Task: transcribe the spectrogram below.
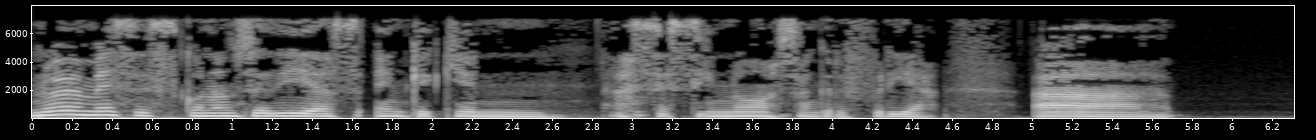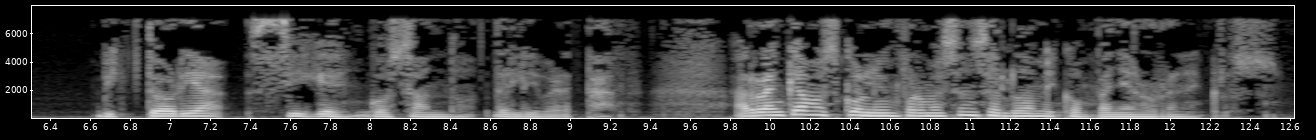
Nueve meses con once días en que quien asesinó a sangre fría a Victoria sigue gozando de libertad. Arrancamos con la información. Saludo a mi compañero René Cruz.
